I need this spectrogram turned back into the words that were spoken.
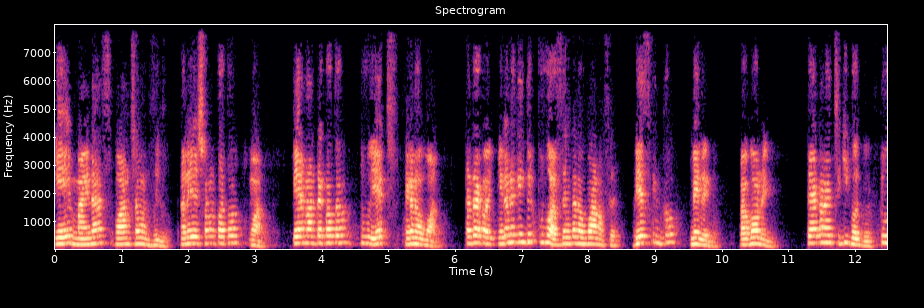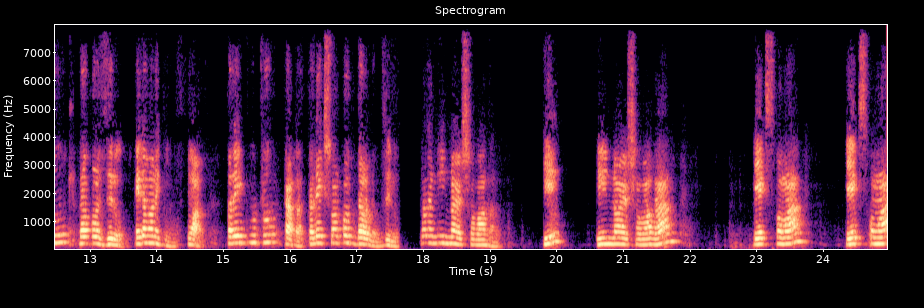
এ মাইনাস ওয়ান সমান জিরো তাহলে এর সমান কত? ওয়ানের মানটা কত? টু এক্স এখানে ওয়ান দেখো, এখানে কিন্তু টু আছে, এখানে ওয়ান আছে। বেস কিন্তু মেলেনি বা বনেনি তো এখন হচ্ছে কি করব? টু তারপর জিরো এটা মানে কি? ওয়ান তাহলে টু টু কাটা। তাহলে এক্স সমান কত? দাঁড়াল জিরো তাহলে নির্ণয়ের সমাধান। কি? নির্ণয়ের সমাধান এক্স কমা এক্স কমা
